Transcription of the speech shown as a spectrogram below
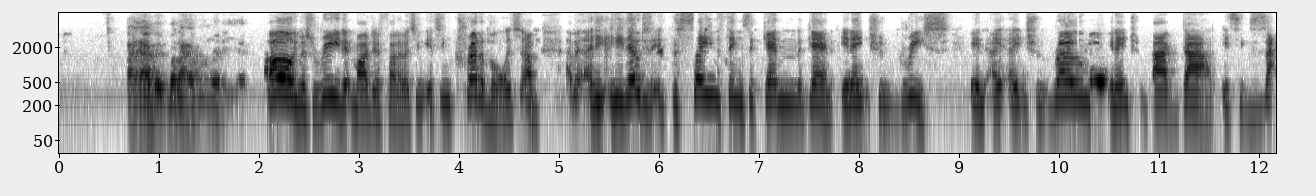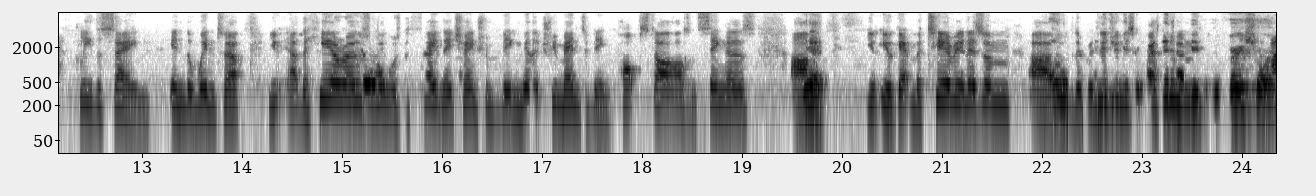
I haven't, but I haven't read it yet. Oh, you must read it, my dear fellow. It's it's incredible. It's um, and he, he noticed it's the same things again and again in ancient Greece, in ancient Rome, in ancient Baghdad. It's exactly the same in the winter. You, uh, the heroes are always the same. They change from being military men to being pop stars and singers. Um, Yeah. you, you get materialism. Uh, Oh, the, the religion is questioned. read it. It was very short.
